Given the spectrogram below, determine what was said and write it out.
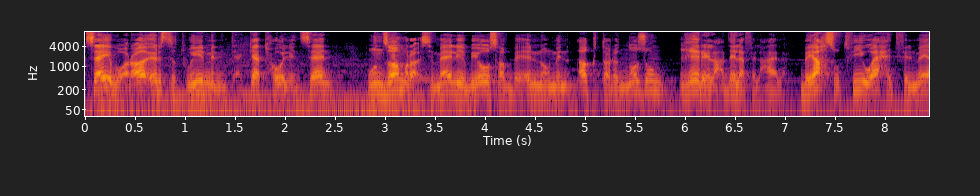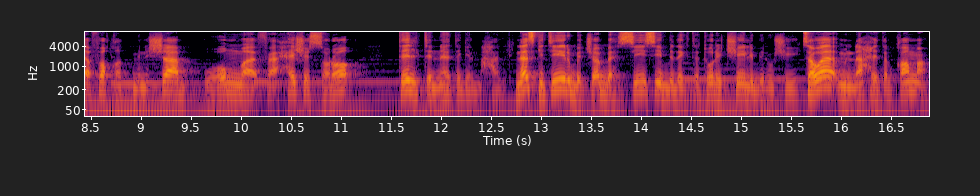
سايب وراه إرث طويل من انتهاكات حقوق الإنسان ونظام رأسمالي بيوصف بأنه من أكتر النظم غير العادلة في العالم. بيحصد فيه 1% فقط من الشعب وهم فاحش الثراء تلت الناتج المحلي. ناس كتير بتشبه السيسي بديكتاتورة تشيلي بنوشيه سواء من ناحية القمع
